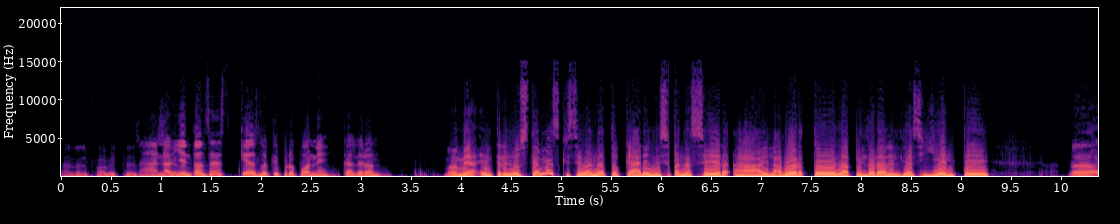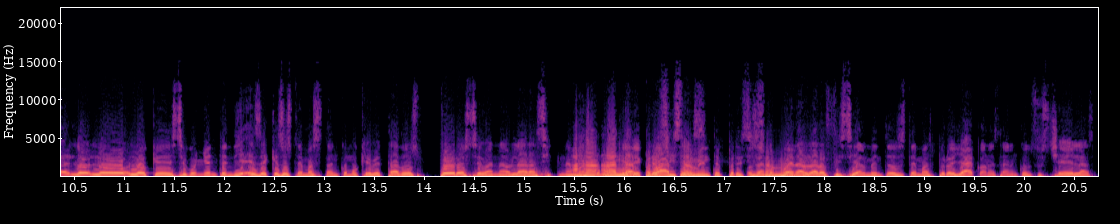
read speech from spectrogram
Analfabeta Ah, no, y entonces, ¿qué es lo que propone Calderón? No, mira, entre los temas que se van a tocar en ese van a ser ah, el aborto, la píldora del día siguiente. No, no, lo, lo, lo que según yo entendí es de que esos temas están como que vetados, pero se van a hablar así nada más Ajá, como anda, que de cuates. precisamente, O sea, precisamente. no pueden hablar oficialmente de esos temas, pero ya cuando están con sus chelas.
